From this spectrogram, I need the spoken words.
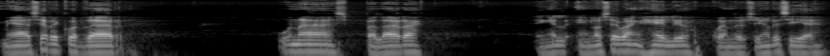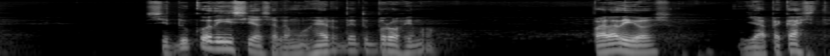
me hace recordar unas palabras en, en, los evangelios cuando el Señor decía, si tú codicias a la mujer de tu prójimo, para Dios ya pecaste.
